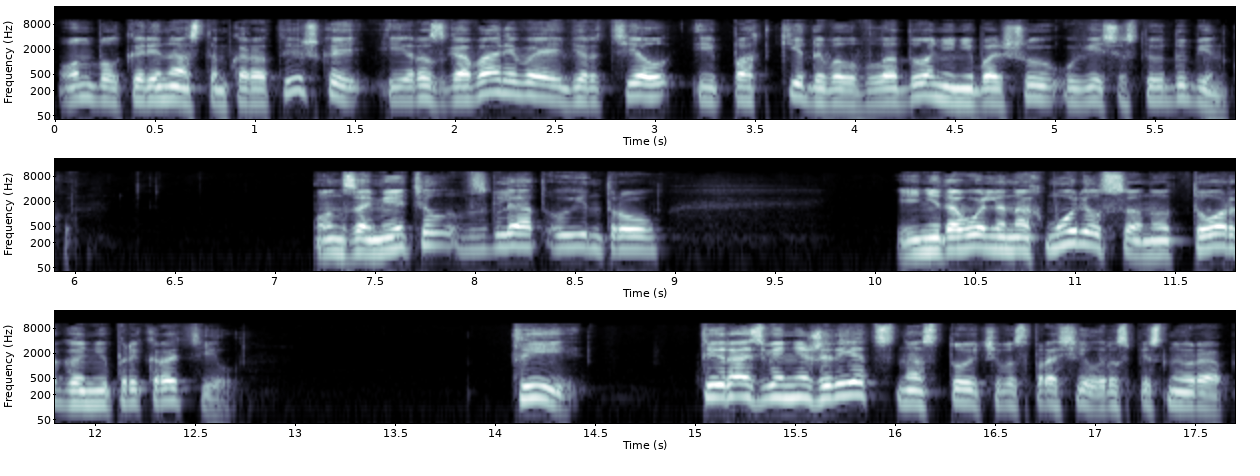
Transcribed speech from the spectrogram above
Он был коренастым коротышкой и, разговаривая, вертел и подкидывал в ладони небольшую увесистую дубинку. Он заметил взгляд Уинтроу и недовольно нахмурился, но торга не прекратил. «Ты! Ты разве не жрец?» — настойчиво спросил расписной раб.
